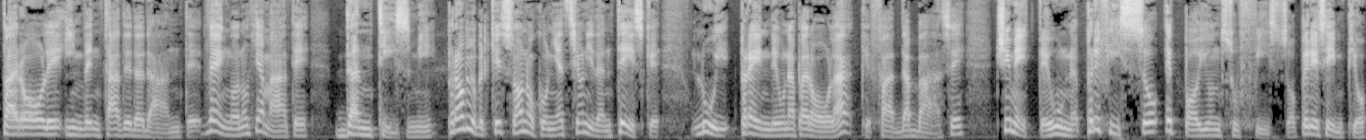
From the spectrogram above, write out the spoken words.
parole inventate da Dante, vengono chiamate dantismi, proprio perché sono coniazioni dantesche. Lui prende una parola che fa da base, ci mette un prefisso e poi un suffisso. Per esempio,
